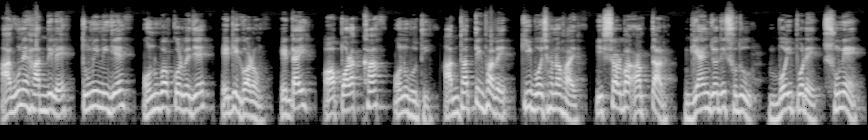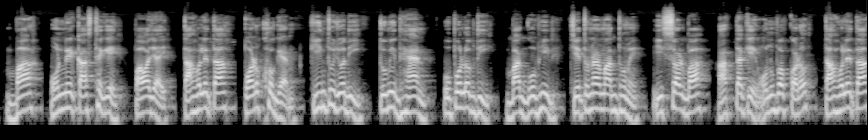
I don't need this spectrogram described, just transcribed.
আগুনে হাত দিলে তুমি নিজে অনুভব করবে যে এটি গরম। এটাই অপরাক্ষা অনুভূতি। আধ্যাত্মিকভাবে কি বোঝানো হয়? ঈশ্বর বা আত্মার জ্ঞান যদি শুধু বই পড়ে, শুনে বা অন্যের কাছ থেকে পাওয়া যায়, তাহলে তা পরোক্ষ জ্ঞান। কিন্তু যদি তুমি ধ্যান, উপলব্ধি বা গভীর চেতনার মাধ্যমে ঈশ্বর বা আত্মাকে অনুভব করো, তাহলে তা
